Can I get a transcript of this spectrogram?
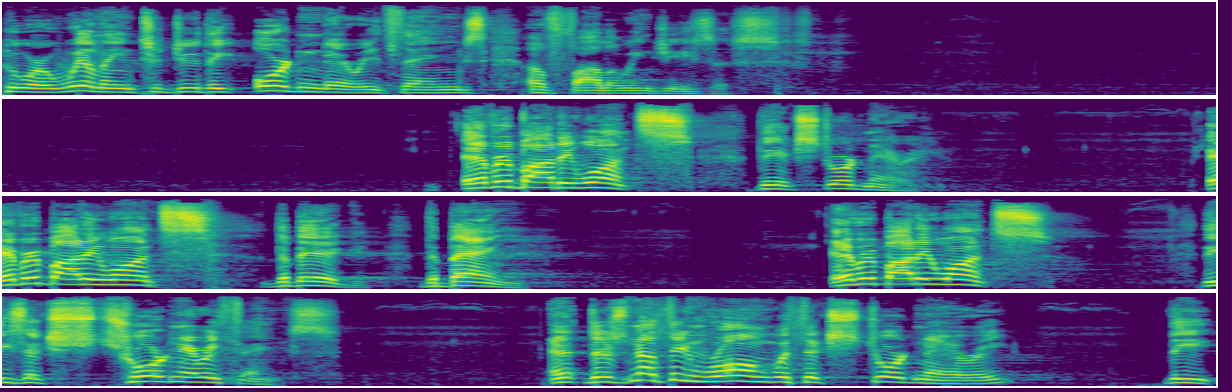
who are willing to do the ordinary things of following Jesus. Everybody wants the extraordinary. Everybody wants the big, the bang. Everybody wants these extraordinary things. And there's nothing wrong with extraordinary. The,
